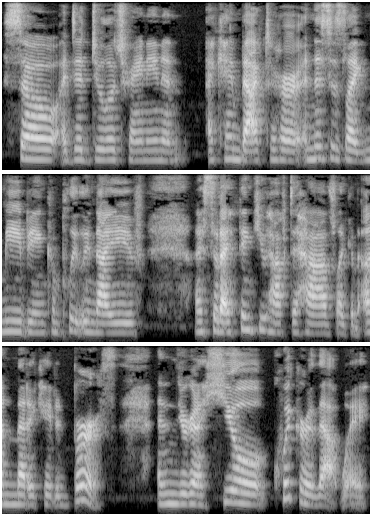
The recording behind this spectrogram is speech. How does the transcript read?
So I did doula training and I came back to her and this is like me being completely naive. I said, I think you have to have like an unmedicated birth and you're going to heal quicker that way.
